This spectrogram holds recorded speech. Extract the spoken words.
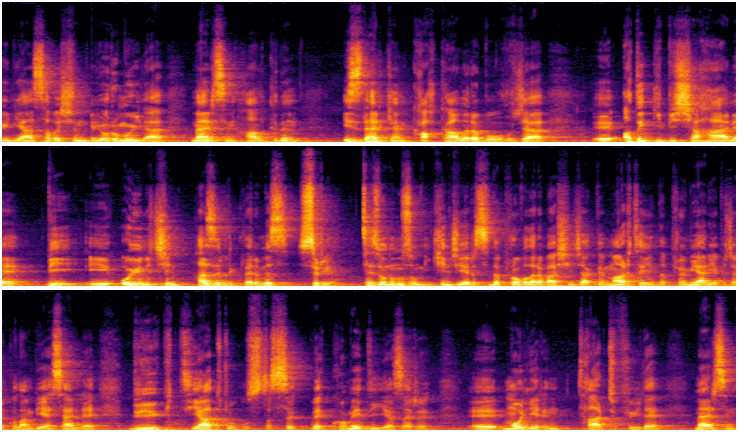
Hülya Savaş'ın yorumuyla Mersin halkının izlerken kahkahalara boğulacağı e, adı gibi şahane bir e, oyun için hazırlıklarımız sürüyor. Sezonumuzun ikinci yarısında provalara başlayacak ve Mart ayında premier yapacak olan bir eserle büyük tiyatro ustası ve komedi yazarı e, Molière'in Tartüfü'yle Mersin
